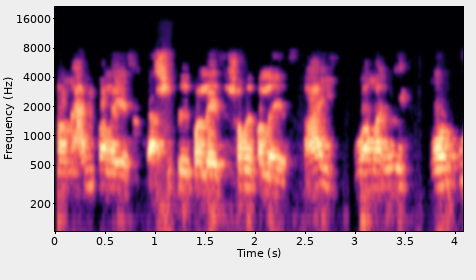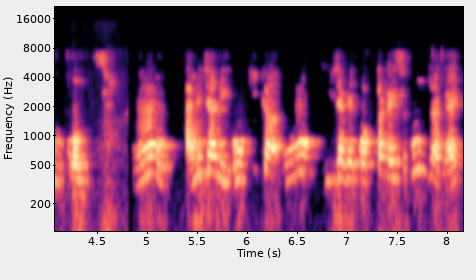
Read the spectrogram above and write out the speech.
আমি- পালাই আছি পালাই সবাই পালাই আছে ভাই, ও আমার ভরপুর ও, আমি জানি ও কি কা- ও এই জায়গায় কট্টা খাইছে, কোন জায়গায়?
